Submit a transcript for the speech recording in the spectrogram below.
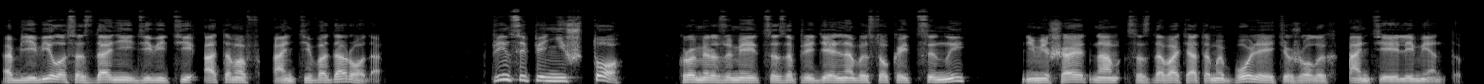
Объявил о создании девяти атомов антиводорода. В принципе, ничто, кроме, разумеется, запредельно высокой цены, не мешает нам создавать атомы более тяжелых антиэлементов.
